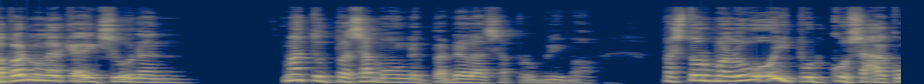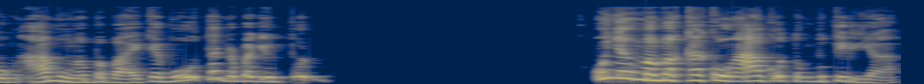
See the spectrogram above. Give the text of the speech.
Apan mga kaigsunan, matud pa sa mong nagpadala sa problema. Pastor, maluoy pod ko sa akong amo nga babae, kay buutan na ba yun pod? Unyang mamaka ko nga ako tong butilya,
